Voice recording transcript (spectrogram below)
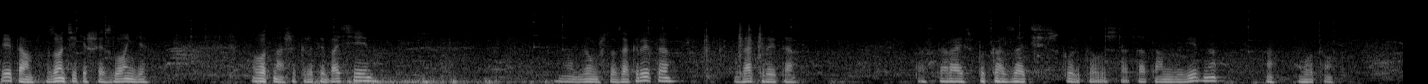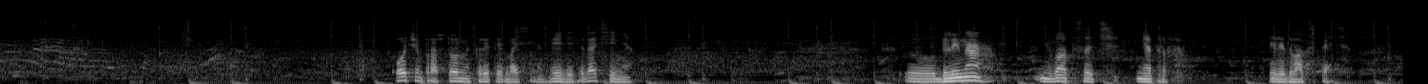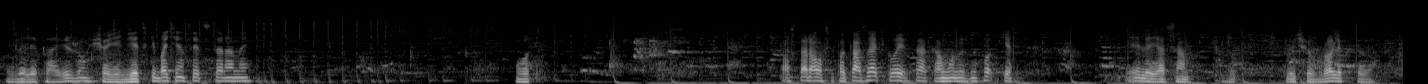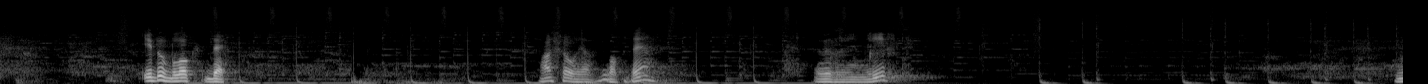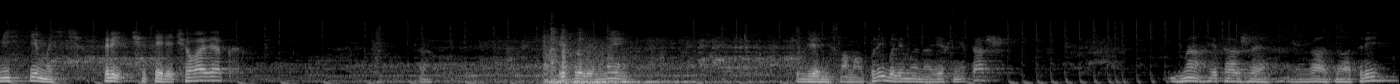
И там зонтики, шезлонги. Вот наш крытый бассейн. Вот, думаю, что закрыто. Закрыто. Постараюсь показать, сколько высота там видно. А, вот он. Очень просторный крытый бассейн. Видите, да, синий? Э, длина 20 метров или 25. Издалека вижу. Еще есть детский бассейн с этой стороны. Вот. Постарался показать кое-как, кому нужны фотки. Или я сам включу в ролик туда. Иду в блок D. Вошел я в блок D. Вызовем лифт. Вместимость 3-4 человек. Прибыли мы, дверь не сломал, прибыли мы на верхний этаж. На этаже раз, два, три,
